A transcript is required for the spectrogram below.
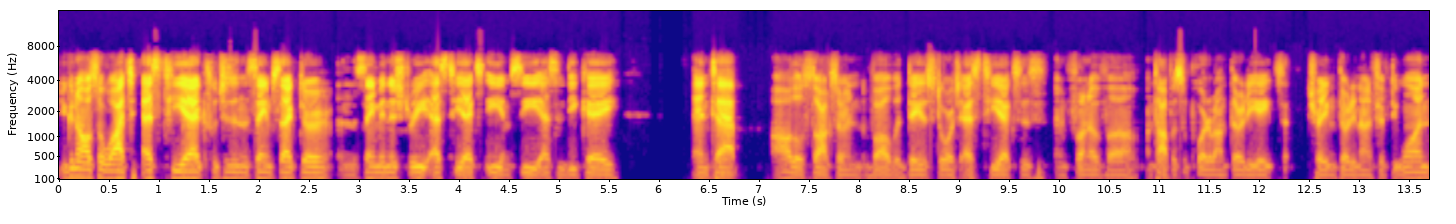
You can also watch STX, which is in the same sector, in the same industry, STX, EMC, SNDK, NTAP. All those stocks are involved with data storage. STX is in front of, uh, on top of support around 38, trading 39.51.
